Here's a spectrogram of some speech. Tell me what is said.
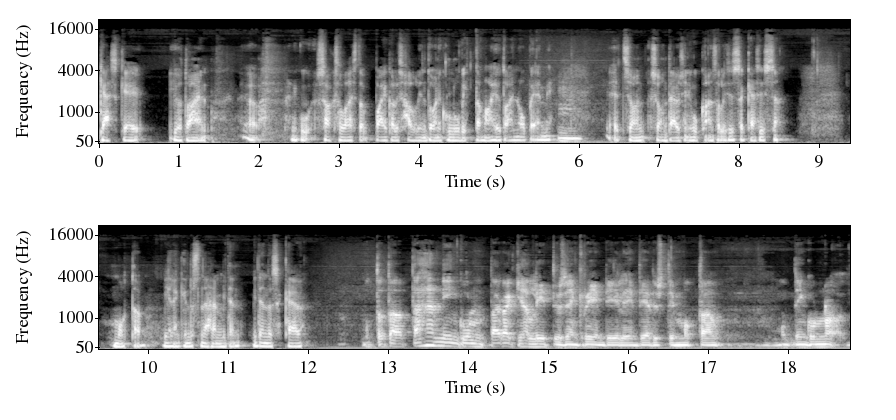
käskeä jotain äh, niin kuin saksalaista paikallishallintoa niin kuin luvittamaan jotain nopeammin. Mm. Et se, on, se on täysin niin kuin kansallisissa käsissä. Mutta mielenkiintoista nähdä, miten, miten tässä käy. Mutta tota, tähän, niin kuin, tämä kaikkihan liittyy siihen Green Dealiin tietysti, mutta, mutta niin kuin, no,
